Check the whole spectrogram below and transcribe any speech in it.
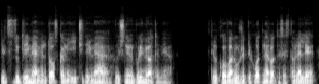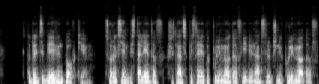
33 винтовками и четырьмя ручными пулеметами. Стрелковое оружие пехотной роты составляли 132 винтовки, 47 пистолетов, 16 пистолетов-пулеметов и 12 ручных пулеметов.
